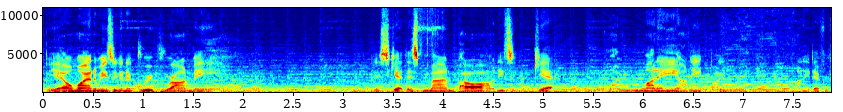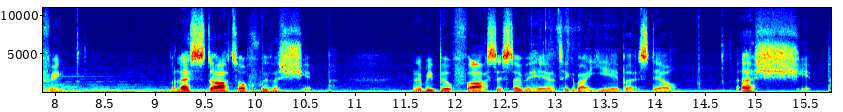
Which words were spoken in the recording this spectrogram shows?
But yeah, all my enemies are going to group around me. I need to get this manpower. I need to get my money. I need my... I need everything. But let's start off with a ship. Going to be built fastest over here. It'll take about a year, but still. A ship.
